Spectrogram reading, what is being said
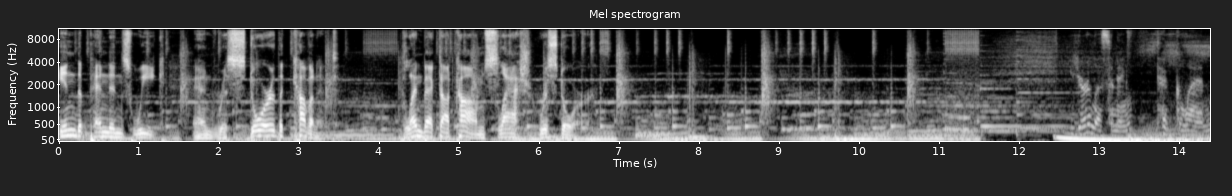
Independence Week, and restore the covenant glennbeck.com slash restore. To Glenn.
